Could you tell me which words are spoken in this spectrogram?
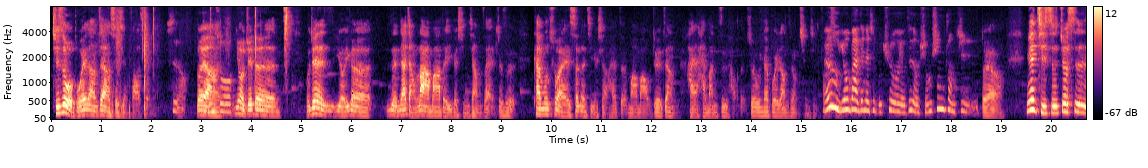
其实我不会让这样的事情发生。是哦，对啊因为我觉得，我觉得有一个人家讲辣妈的一个形象在，就是看不出来生了几个小孩的妈妈，我觉得这样还还蛮自豪的，所以我应该不会让这种情形发生。哦，优爸真的是不错，有这种雄心壮志。对啊，因为其实就是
